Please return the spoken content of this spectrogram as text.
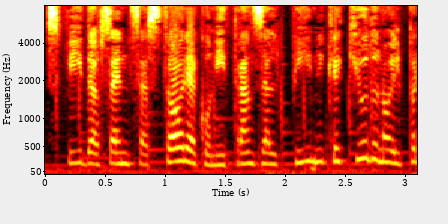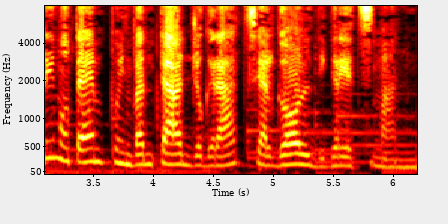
Sfida senza storia con i transalpini che chiudono il primo tempo in vantaggio grazie al gol di Griezmann.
